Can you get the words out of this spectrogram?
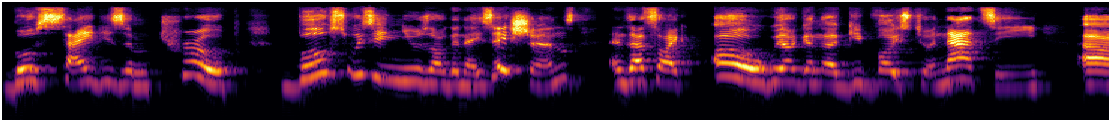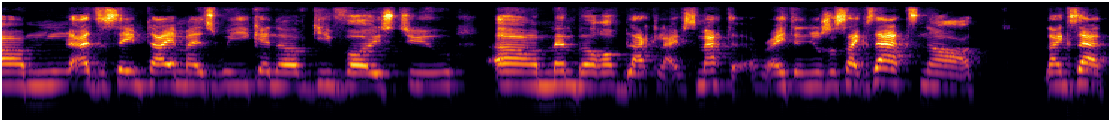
both sidism trope, both within news organizations, and that's like, oh, we're gonna give voice to a Nazi, um, at the same time as we kind of give voice to a member of Black Lives Matter, right? And you're just like, that's not like that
